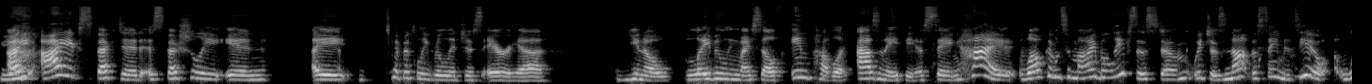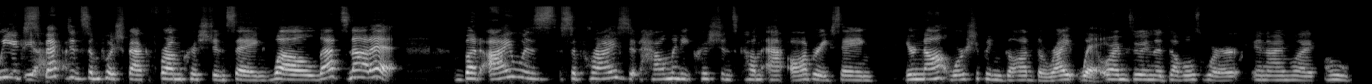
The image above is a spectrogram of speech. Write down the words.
Yeah. I I expected, especially in a typically religious area, you know, labeling myself in public as an atheist, saying, "Hi, welcome to my belief system," which is not the same as you. We expected some pushback from Christians saying, "Well, that's not it." But I was surprised at how many Christians come at Aubrey saying, "You're not worshiping God the right way." or I'm doing the devil's work, and I'm like, oh,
